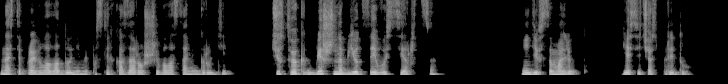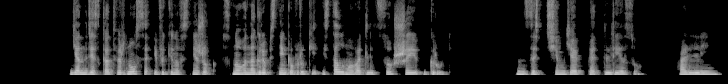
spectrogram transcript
Настя провела ладонями по слегка заросшей волосами груди, чувствуя, как бешено бьется его сердце. «Иди в самолет. Я сейчас приду». Ян резко отвернулся и, выкинув снежок, снова нагреб снега в руки и стал умывать лицо, шею и грудь. «Зачем я опять лезу? Олень!»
